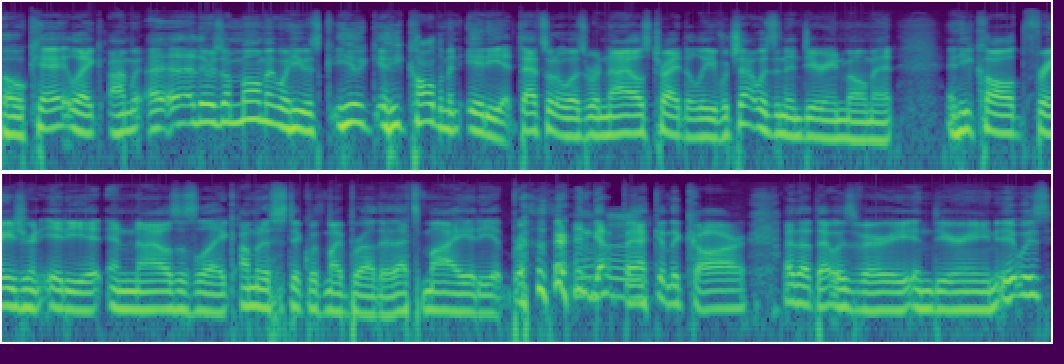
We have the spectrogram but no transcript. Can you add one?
okay, like I'm. Uh, uh, there was a moment where he was he he called him an idiot. That's what it was. Where Niles tried to leave, which that was an endearing moment, and he called Frasier an idiot, and Niles is like, I'm gonna stick with my brother. That's my idiot brother, and got back in the car. I thought that was very endearing. It was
